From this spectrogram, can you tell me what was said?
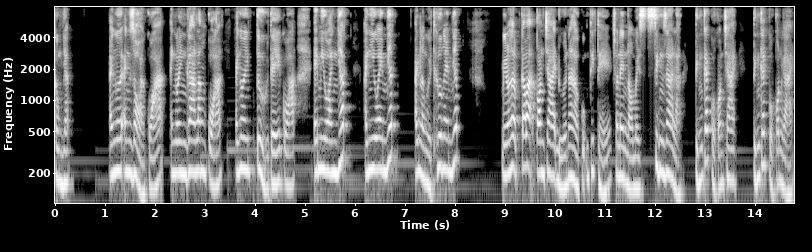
công nhận anh ơi, anh giỏi quá. Anh ơi, anh ga lăng quá. Anh ơi, anh tử tế quá. Em yêu anh nhất. Anh yêu em nhất. Anh là người thương em nhất. Mình nói thật, các bạn, con trai đứa nào cũng thích thế. Cho nên nó mới sinh ra là tính cách của con trai, tính cách của con gái.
